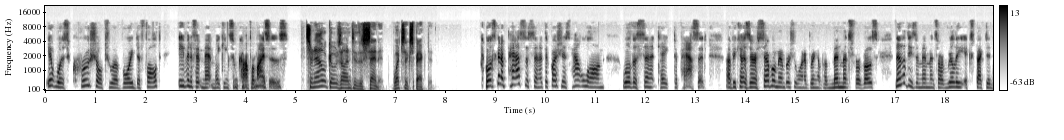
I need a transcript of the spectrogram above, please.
it was crucial to avoid default, even if it meant making some compromises. So now it goes on to the Senate. What's expected? Well, it's going to pass the Senate. The question is, how long will the Senate take to pass it? Uh, because there are several members who want to bring up amendments for votes. None of these amendments are really expected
